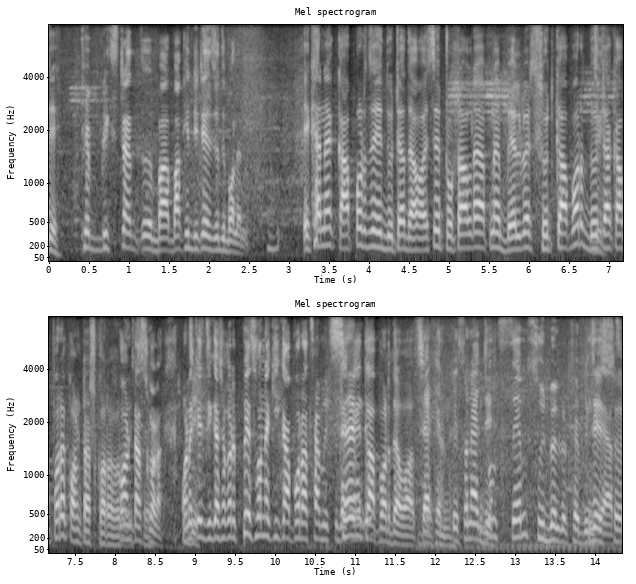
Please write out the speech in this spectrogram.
জি। ফেব্রিক্সটা বাকি ডিটেইলস যদি বলেন। এখানে কাপড় যে দুইটা দেওয়া হয়েছে টোটালটা আপনার বেলভেট সুট কাপড় দুইটা কাপড়ে কন্ট্রাস্ট করা কন্ট্রাস্ট করা। অনেকে জিজ্ঞাসা করে পেছনে কি কাপড় আছে? আমি সেম। কাপড় দেওয়া আছে দেখেন পেছনে একদম সেম সুইট বেলভেট ফেব্রিক আছে।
